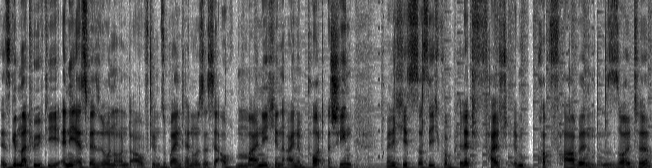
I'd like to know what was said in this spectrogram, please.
es gibt natürlich die NES-Version und auf dem Super Nintendo ist das ja auch, meine ich, in einem Port erschienen wenn ich jetzt das nicht komplett falsch im Kopf haben sollte.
